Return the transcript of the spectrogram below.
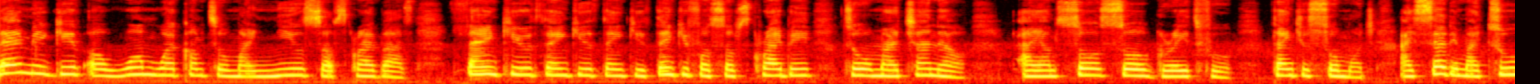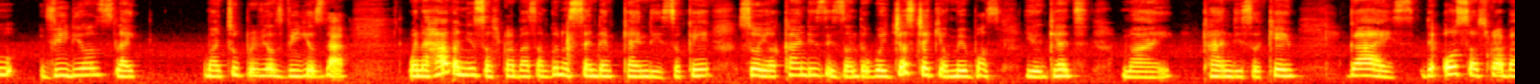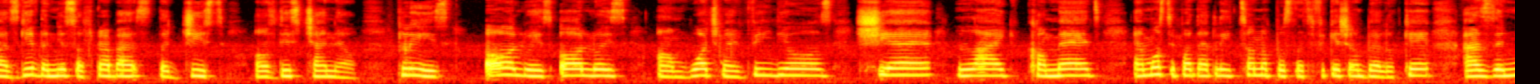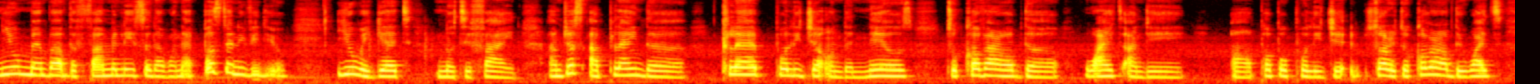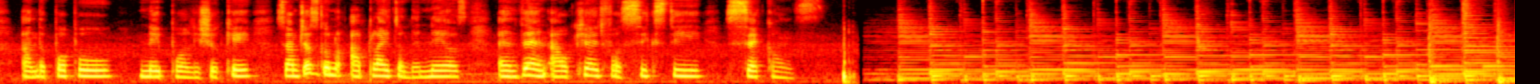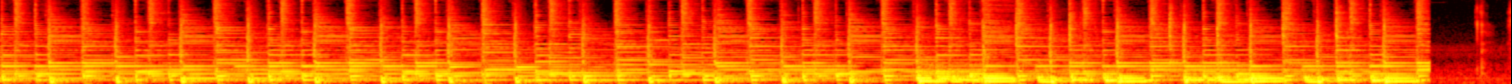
Let me give a warm welcome to my new subscribers. Thank you, thank you, thank you, thank you for subscribing to my channel. I am so, so grateful. Thank you so much. I said in my two videos, like my two previous videos, that when I have a new subscribers, I'm going to send them candies, okay? So your candies is on the way. Just check your mailbox. You get my candies, okay? Guys, the old subscribers give the new subscribers the gist of this channel. Please, always, always um, watch my videos, share, like, comment, and most importantly, turn on post notification bell, okay? As a new member of the family so that when I post any video, you will get notified. I'm just applying the clear polygel on the nails to cover up the white and the uh, purple polish sorry to cover up the white and the purple nail polish okay? So i'm just going to apply it on the nails and then i'll cure it for 60 seconds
